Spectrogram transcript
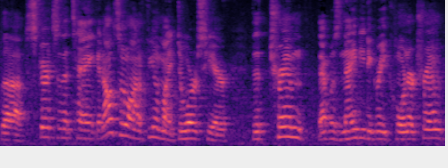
the skirts of the tank, and also on a few of my doors here. The trim that was 90 degree corner trim,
